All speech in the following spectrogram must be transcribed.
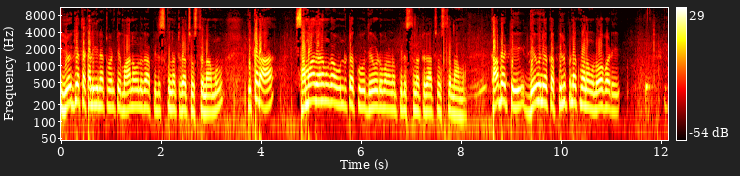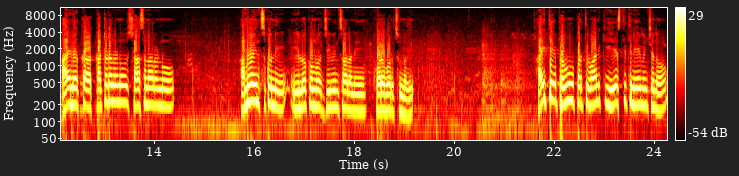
యోగ్యత కలిగినటువంటి మానవులుగా పిలుచుకున్నట్టుగా చూస్తున్నాము. ఇక్కడ సమాధానంగా ఉండుటకు దేవుడు మనల్ని పిలుస్తున్నట్టుగా చూస్తున్నాము. కాబట్టి దేవుని యొక్క పిలుపునకు మనం లోబడి ఆయన యొక్క కట్టడలను శాసనాలను అన్వయించుకొని ఈ లోకంలో జీవించాలని కోరబడుచున్నది. అయితే ప్రభువు ప్రతి వానికి ఏ స్థితి నియమించనో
